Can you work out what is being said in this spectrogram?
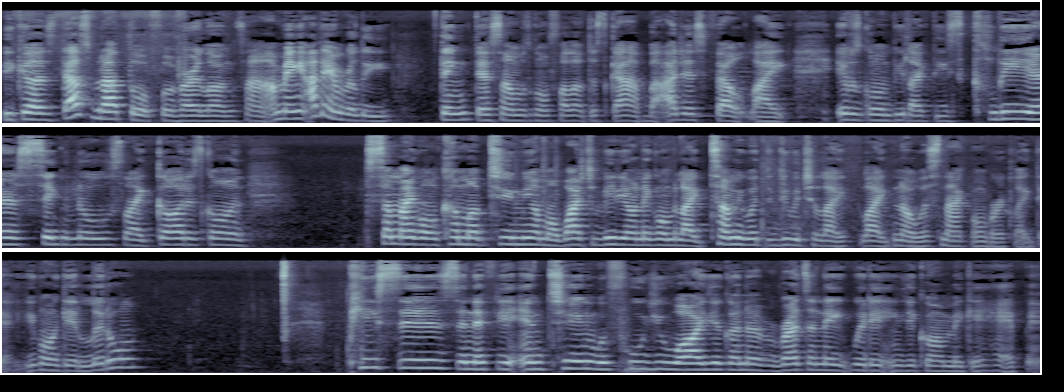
because that's what I thought for a very long time. I mean, I didn't really think that something was gonna fall out the sky, but I just felt like it was gonna be like these clear signals, like God is going. Somebody gonna come up to me. I'm gonna watch a video and they're gonna be like, "Tell me what to do with your life." Like, no, it's not gonna work like that. You're gonna get little pieces and if you're in tune with who you are you're gonna resonate with it and you're gonna make it happen.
